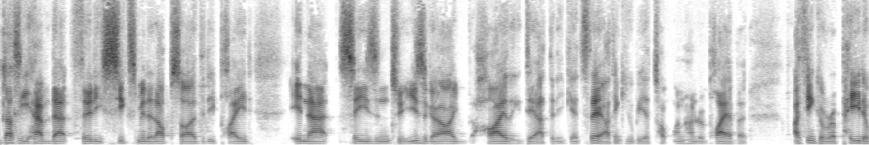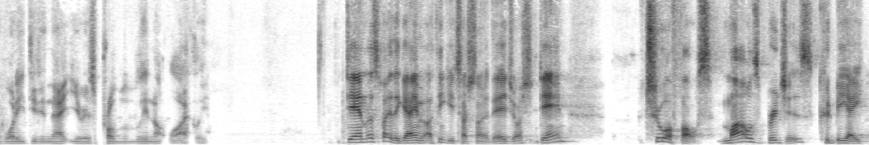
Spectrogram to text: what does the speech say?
does he have that 36 minute upside that he played in that season two years ago? I highly doubt that he gets there. I think he'll be a top 100 player, but I think a repeat of what he did in that year is probably not likely. Dan, let's play the game. I think you touched on it there, Josh. Dan, true or false? Miles Bridges could be a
